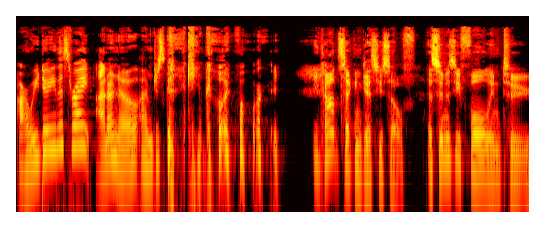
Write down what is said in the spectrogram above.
are we doing this right? I don't know. I'm just going to keep going forward. You can't second guess yourself. As soon as you fall into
